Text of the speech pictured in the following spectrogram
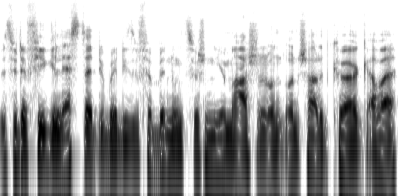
es wird ja viel gelästert über diese Verbindung zwischen Neil Marshall und, und Charlotte Kirk, aber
